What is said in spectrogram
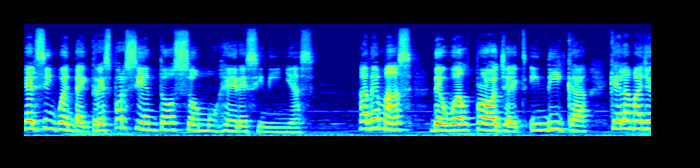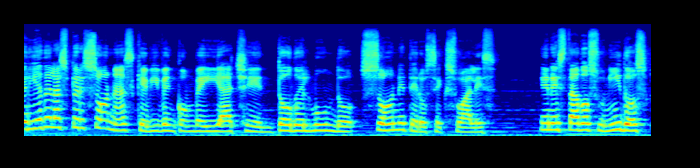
el 53% son mujeres y niñas. Además, The Well Project indica que la mayoría de las personas que viven con VIH en todo el mundo son heterosexuales. En Estados Unidos,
